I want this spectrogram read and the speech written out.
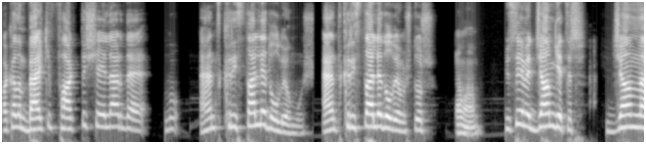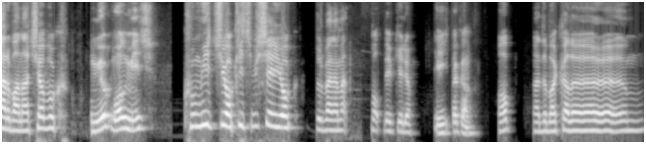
Bakalım belki farklı şeyler de Ant kristalle de oluyormuş. Ant kristalle de oluyormuş dur. Tamam. Hüseyin cam getir. Cam ver bana çabuk. Kum yok mu oğlum hiç? Kum hiç yok hiçbir şey yok. Dur ben hemen toplayıp geliyorum. İyi git bakalım. Hop hadi bakalım.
